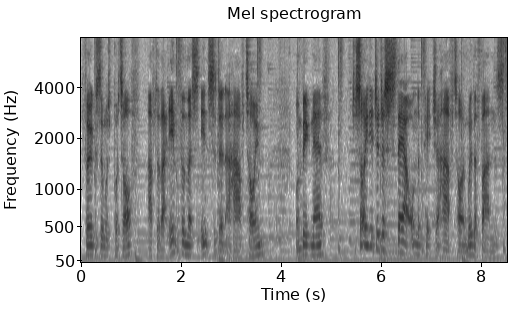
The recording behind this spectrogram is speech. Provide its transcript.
Ferguson was put off after that infamous incident at half time when Big Nev decided to just stay out on the pitch at half time with the fans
